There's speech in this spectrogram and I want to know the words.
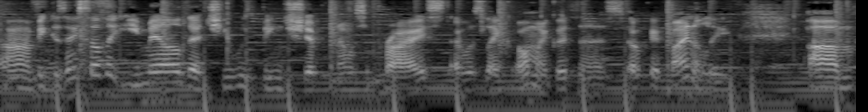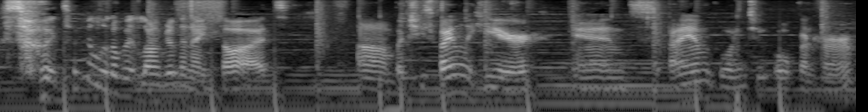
uh, because I saw the email that she was being shipped and I was surprised. I was like, oh my goodness, okay, finally. Um, so it took a little bit longer than I thought, um, but she's finally here and I am going to open her.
